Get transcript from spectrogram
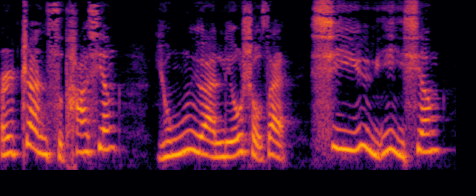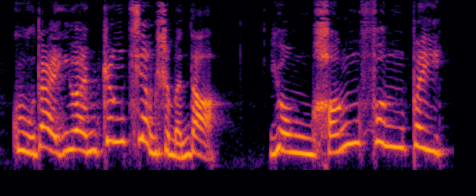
而战死他乡、永远留守在西域异乡古代远征将士们的永恒丰碑。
